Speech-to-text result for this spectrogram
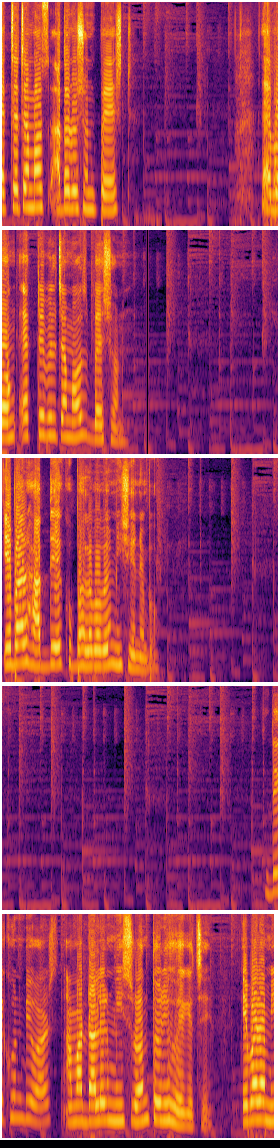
এক চা চামচ আদা রসুন পেস্ট এবং এক টেবিল চামচ বেসন। এবার হাত দিয়ে খুব ভালোভাবে মিশিয়ে নেব। দেখুন বিওয়ার্স আমার ডালের মিশ্রণ তৈরি হয়ে গেছে। এবার আমি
